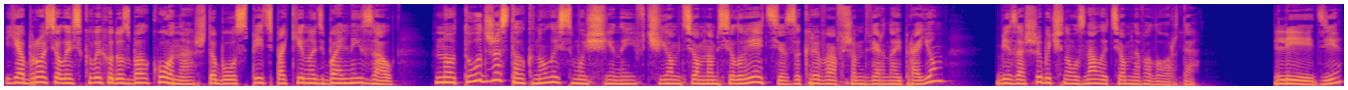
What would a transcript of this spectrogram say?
Я бросилась к выходу с балкона, чтобы успеть покинуть бальный зал, но тут же столкнулась с мужчиной, в чьем темном силуэте, закрывавшем дверной проем, безошибочно узнала темного лорда. «Леди?»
